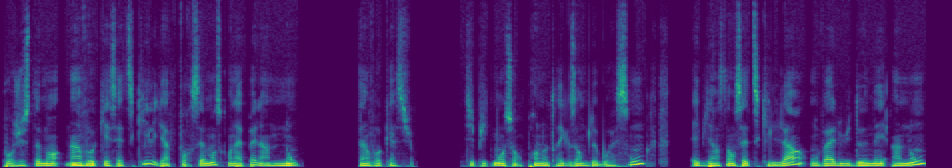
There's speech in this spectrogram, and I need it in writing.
pour justement Mhm. invoquer cette skill, il y a forcément ce qu'on appelle un nom d'invocation. Typiquement, si on prend notre exemple de boisson, eh bien, dans cette skill-là, on va lui donner un nom,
